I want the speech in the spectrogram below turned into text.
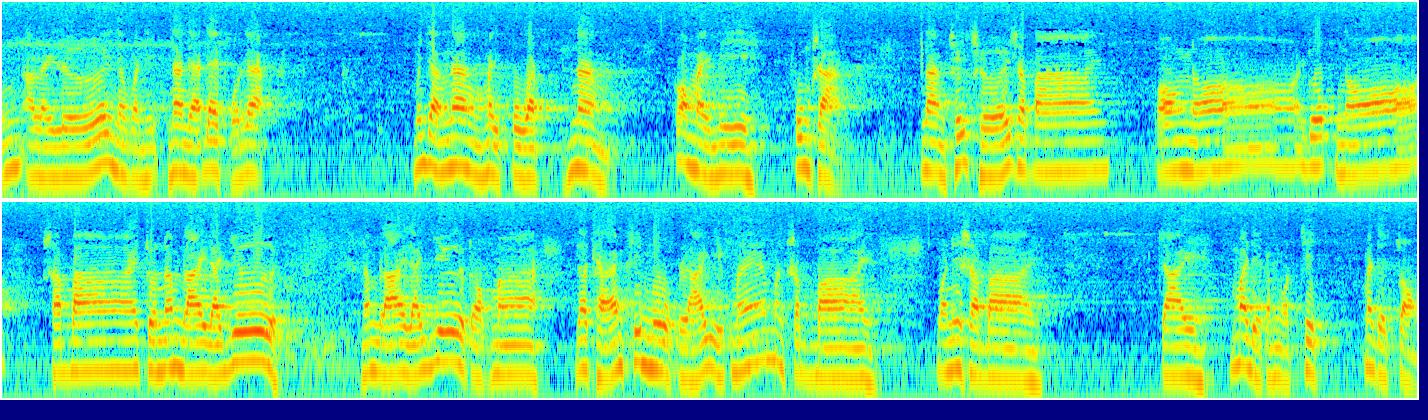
ลอะไรเลยในวันนี้ นั่นแหละได้ผลแล้วมันยังนั่งไม่ปวดนั่ง ก็ไม่มีฟุ้งซ่านนั่งเฉยๆสบาย ปองนอ ยกนอ สบายจนน้ำลายไหลยืด น้ำลายไหลยืดออกมา แล้วแถมขี้มูกไหลอีกแม้มันสบาย วันนี้สบาย ใจไม่ได้กำหนดจิต ไม่ได้จ้อง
